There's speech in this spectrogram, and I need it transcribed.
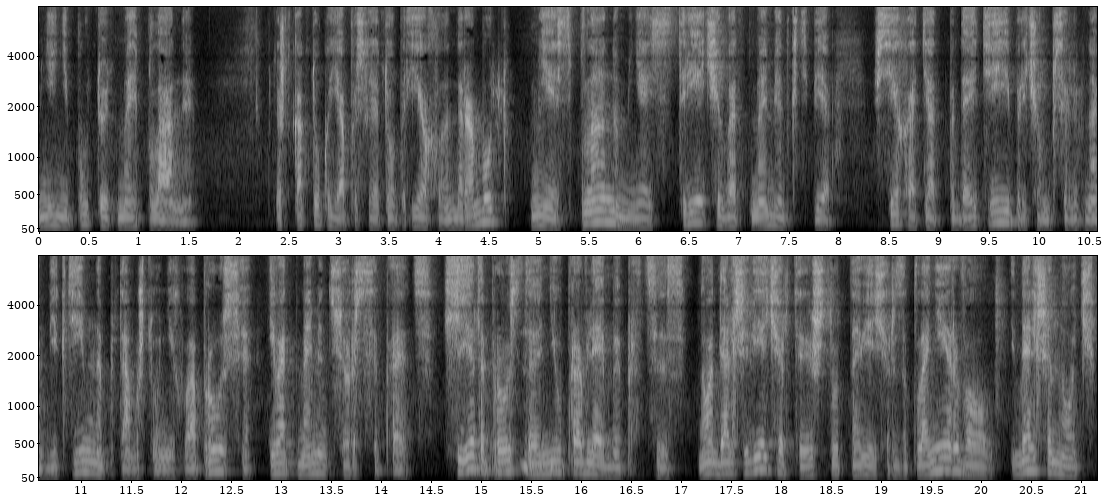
мне не путают мои планы. Потому что как только я после этого приехала на работу, у меня есть план, у меня есть встречи, в этот момент к тебе все хотят подойти, причем абсолютно объективно, потому что у них вопросы, и в этот момент все рассыпается. И это просто неуправляемый процесс. Но вот дальше вечер, ты что-то на вечер запланировал, и дальше ночь,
